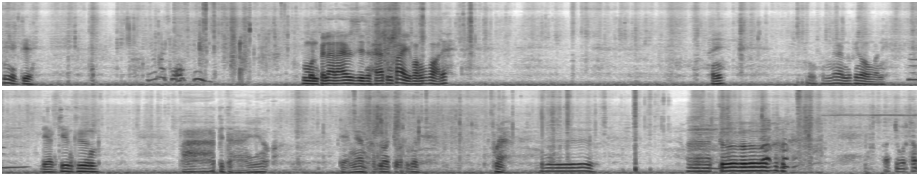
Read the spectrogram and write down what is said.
นี่อีกทียังไม่จบหมุนไปละลายสิหาตุ้งไฟของพ่อได้ เฮ้ยทำงานลูกพี่น้องบ้านี่แดงจึงเครื่องปาดเป็นตาหายเลยเนาะแดงงามครับนอจดมันพูดนะเออปาดตัวปาดโจดครับ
